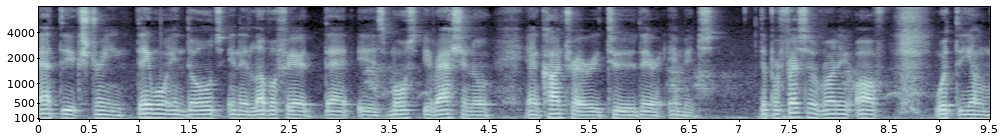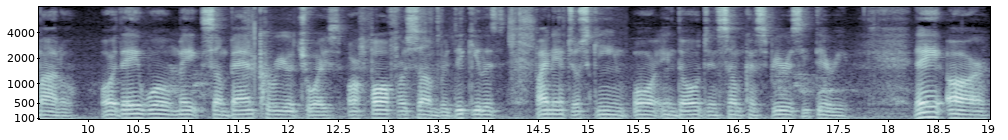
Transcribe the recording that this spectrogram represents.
At the extreme, they will indulge in a love affair that is most irrational and contrary to their image. The professor running off with the young model, or they will make some bad career choice, or fall for some ridiculous financial scheme, or indulge in some conspiracy theory. They are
